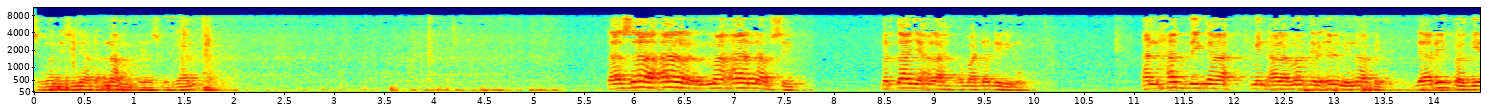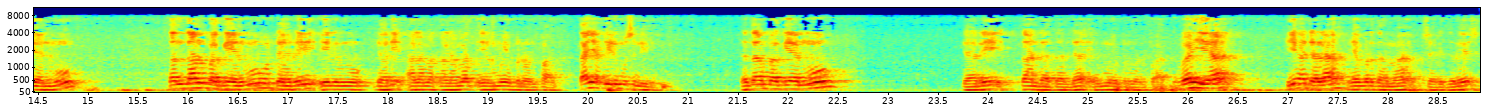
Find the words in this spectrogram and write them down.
Sebutkan di sini ada enam beliau sebutkan. Tasa'al ma'a nafsik. Bertanyalah kepada dirimu. An haddika min alamatil ilmi nafi. Dari bagianmu tentang bagianmu dari ilmu dari alamat-alamat ilmu yang bermanfaat. Tanya dirimu sendiri. Tentang bagianmu dari tanda-tanda ilmu yang bermanfaat. Wahya dia adalah yang pertama saya ditulis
